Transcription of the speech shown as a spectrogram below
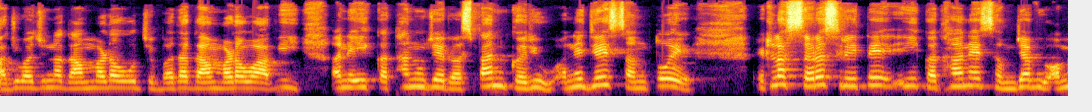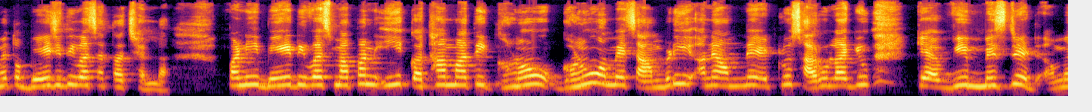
આજુબાજુના ગામવાળાઓ, જે બધા ગામવાળાઓ આવી અને એ કથાનું જે રસપાન કર્યું અને જે સંતોએ એટલા સરસ રીતે એ કથાને સમજાવ્યું. અમે તો બે જ દિવસ હતા છેલ્લા, પણ એ બે દિવસમાં પણ એ કથામાંથી ઘણો, ઘણું અમે સાંભળી અને અમને એટલું સારું લાગ્યું કે વી મિસ્ડ ઇટ અમે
